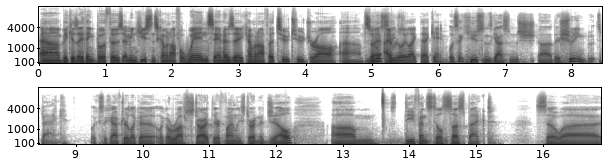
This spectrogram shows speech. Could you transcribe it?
um, because I think both those. I mean, Houston's coming off a win, San Jose coming off a two-two draw. Um, so I, like, I, really like that game. Looks like Houston's got some sh- uh, their shooting boots back. Looks like after like a like a rough start, they're finally starting to gel. Um, defense still suspect. So uh,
